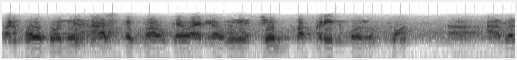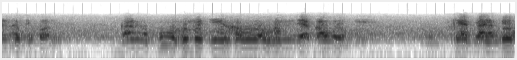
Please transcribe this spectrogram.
પણ બહુ બોલી નાસ્તિક ભાવ કેવાય એટલે હું એ જીભ પકડીને બોલું આગળ નથી બોલું. કારણ હું સમજી હવળો સમજે, કવળો. રખડવાની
